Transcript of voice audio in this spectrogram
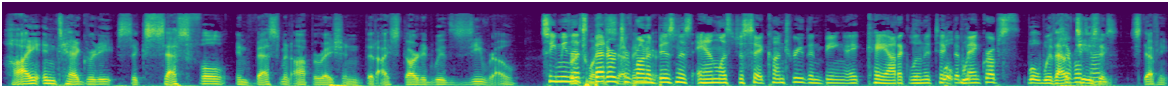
high integrity, successful investment operation that I started with zero So you mean that's better to 27 run a business and let's just say a country than being a chaotic lunatic Well, that wi- bankrupts? Well, without teasing, times? Stephanie,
